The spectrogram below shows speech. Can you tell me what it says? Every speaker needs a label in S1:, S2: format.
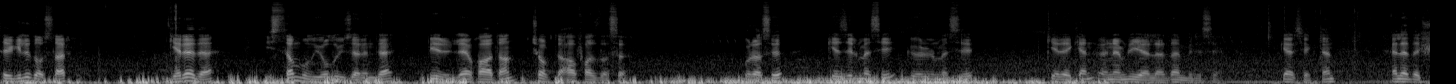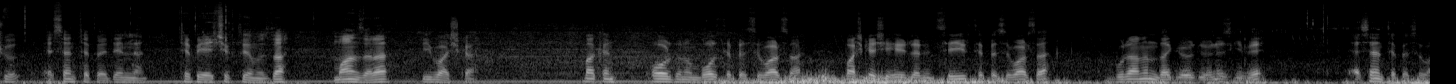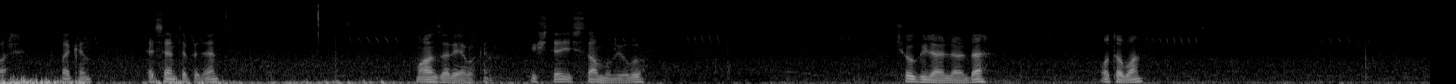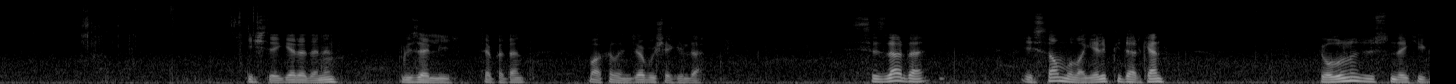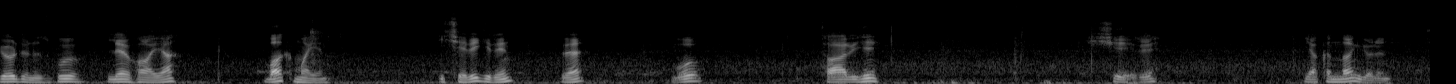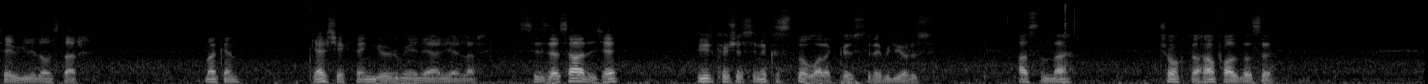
S1: Sevgili dostlar, Gere'de İstanbul yolu üzerinde bir levhadan çok daha fazlası. Burası gezilmesi, görülmesi gereken önemli yerlerden birisi. Gerçekten hele de şu Esentepe denilen tepeye çıktığımızda manzara bir başka. Bakın Ordu'nun Boztepe'si varsa, başka şehirlerin Seyir Tepesi varsa buranın da gördüğünüz gibi Esentepe'si var. Bakın Esentepe'den manzaraya bakın. İşte İstanbul yolu. Çok ilerlerde otoban. İşte Gerede'nin güzelliği tepeden bakılınca bu şekilde. Sizler de İstanbul'a gelip giderken yolunuz üstündeki gördüğünüz bu levhaya bakmayın. İçeri girin ve bu tarihi şehri yakından görün sevgili dostlar. Bakın gerçekten görülmeye değer yerler. Size sadece bir köşesini kısıtlı olarak gösterebiliyoruz. Aslında çok daha fazlası.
